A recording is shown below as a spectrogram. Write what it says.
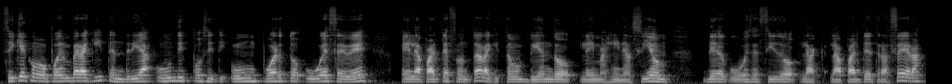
Así que como pueden ver aquí tendría un dispositivo, un puerto USB en la parte frontal. Aquí estamos viendo la imaginación de lo que hubiese sido la, parte trasera.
